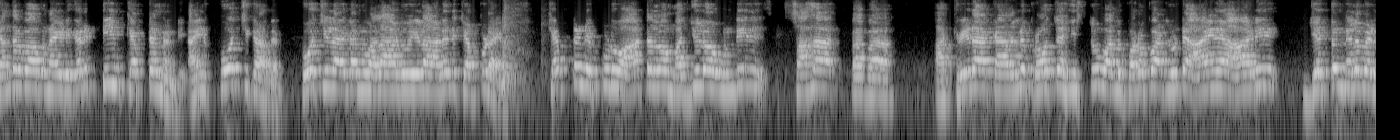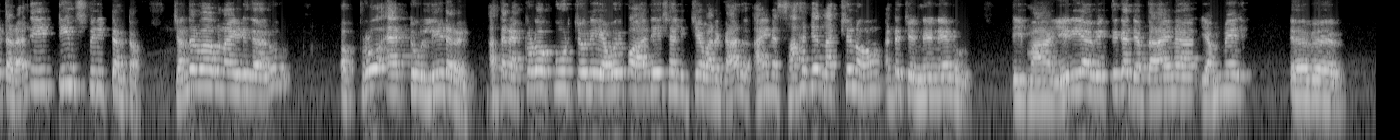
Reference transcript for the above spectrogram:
చంద్రబాబు నాయుడు గారు team captain అండి. ఆయన కోచ్ కాదండి. కోచ్ లాగా నువ్వు అలా ఆడు ఇలా ఆడని చెప్పుడు ఆయన. కెప్టెన్ ఎప్పుడు ఆటలో మధ్యలో ఉండి సహా ఆ క్రీడాకారుల్ని ప్రోత్సహిస్తూ వాళ్ళు పొరపాట్లు ఉంటే ఆయన ఆడి జట్టును నిలబెడతాడు. అది టీమ్ స్పిరిట్ అంటాం. చంద్రబాబు నాయుడు గారు ప్రో యాక్టివ్ లీడర్ అండి. అతను ఎక్కడో కూర్చొని ఎవరికో ఆదేశాలు ఇచ్చేవారు కాదు. ఆయన సహజ లక్షణం అంటే చె- నేను ఈ మా ఏరియా వ్యక్తిగా చెప్తా ఆయన ఎంఏ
